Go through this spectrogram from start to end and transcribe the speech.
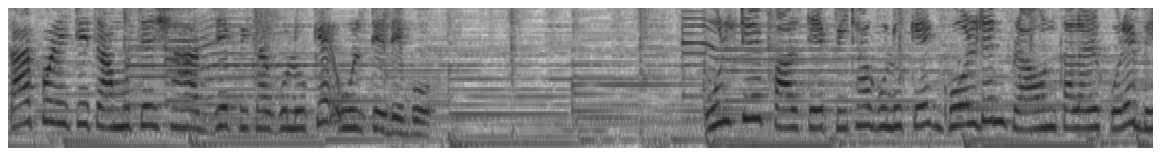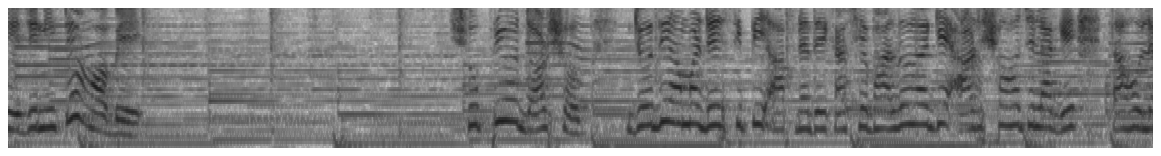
তারপর একটি চামচের সাহায্যে পিঠাগুলোকে উল্টে দেব। উল্টে পাল্টে পিঠাগুলোকে গোল্ডেন ব্রাউন কালার করে ভেজে নিতে হবে। সুপ্রিয় দর্শক, যদি আমার রেসিপি আপনাদের কাছে ভালো লাগে আর সহজ লাগে, তাহলে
